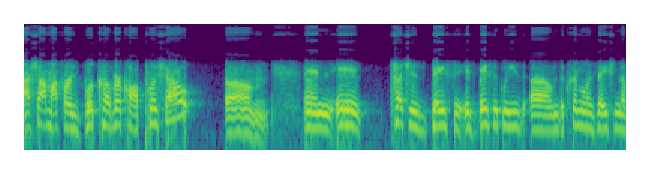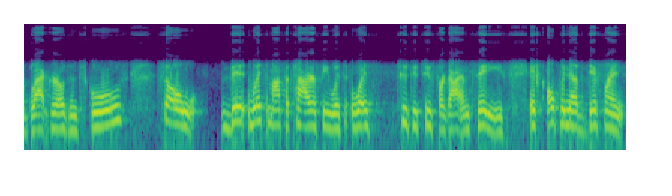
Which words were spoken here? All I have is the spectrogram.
I shot my first book cover called Pushout, um, and it touches basic. It's basically um, the criminalization of black girls in schools. So th- with my photography, with with two two two Forgotten Cities, it's opened up different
